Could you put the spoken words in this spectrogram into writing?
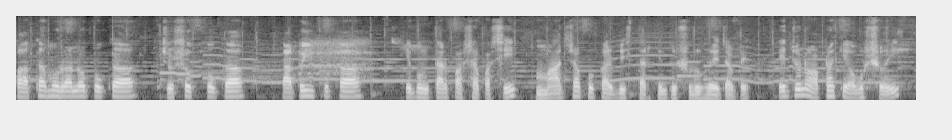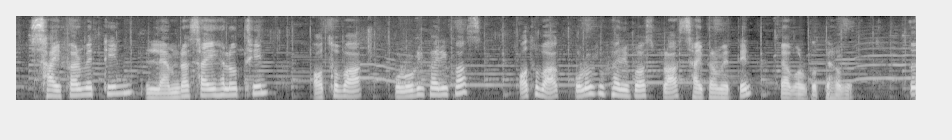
পাতা মোড়ানো পোকা, চোষক পোকা, কাটুই পোকা এবং তার পাশাপাশি মাজরা পোকার বিস্তার কিন্তু শুরু হয়ে যাবে। এর জন্য আপনাকে অবশ্যই সাইফারমেথিন, ল্যামডা সাইহ্যালোথিন অথবা ক্লোরিফারিফাস অথবা ক্লোরিফারিফাস প্লাস সাইফারমেথিন ব্যবহার করতে হবে। তো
